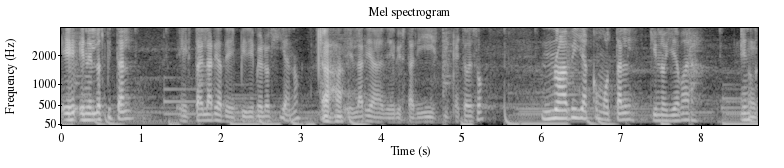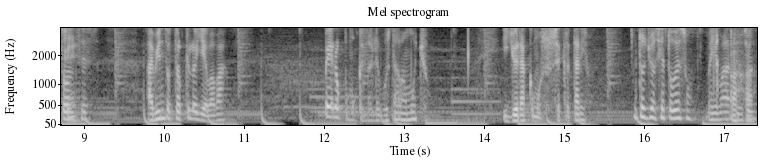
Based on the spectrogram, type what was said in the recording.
eh, en el hospital está el área de epidemiología, ¿no? Ajá. El área de bioestadística y todo eso. No había como tal quien lo llevara. Entonces, había un doctor que lo llevaba, pero como que no le gustaba mucho. Y yo era como su secretario. Entonces yo hacía todo eso, me llamaba la Ajá. atención,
